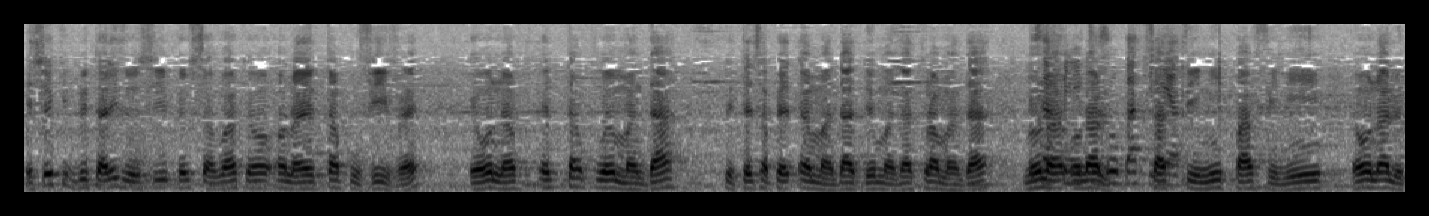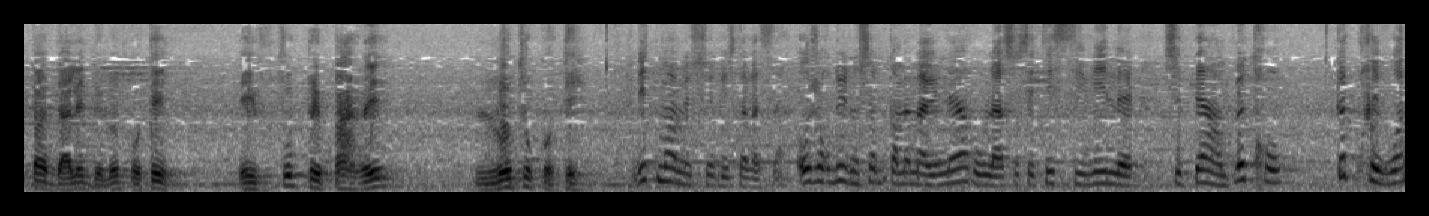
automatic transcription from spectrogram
Et ceux qui brutalisent aussi peuvent savoir qu'on a un temps pour vivre hein, et on a un temps pour un mandat. Peut-être ça peut être un mandat, deux mandats, trois mandats. Mais ça on a, ça finit pas fini. Et on a le temps d'aller de l'autre côté. Et il faut préparer l'autre côté. Dites-moi, Monsieur Gustave aujourd'hui nous sommes quand même à une heure où la société civile se perd un peu trop. Que prévoit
